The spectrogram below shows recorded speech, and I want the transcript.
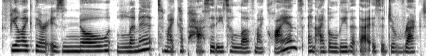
feel like there is no limit to my capacity to love my clients. And I believe that that is a direct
